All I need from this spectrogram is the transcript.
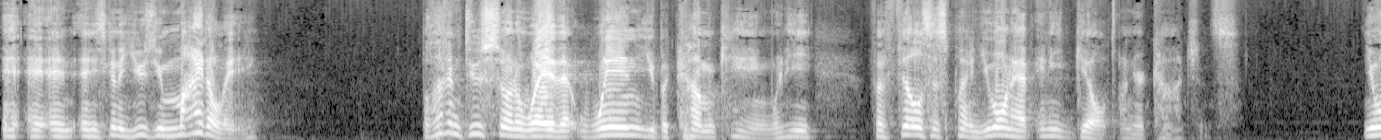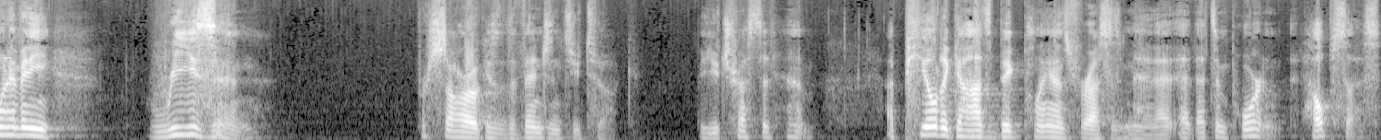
and, and, and He's going to use you mightily. But let Him do so in a way that when you become king, when He fulfills his plan, you won't have any guilt on your conscience. You won't have any reason for sorrow because of the vengeance you took, but you trusted him. Appeal to God's big plans for us as men. That, that's important. It helps us.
